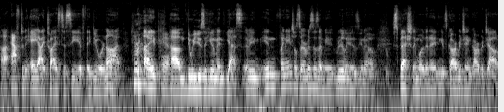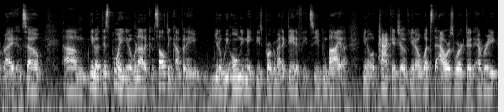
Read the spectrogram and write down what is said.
uh, after the AI tries to see if they do or not, right? Yeah. Um, do we use a human? Yes. I mean, in financial services, I mean, it really is, you know, especially more than anything, it's garbage in, garbage out, right? And so, um, you know, at this point, you know, we're not a consulting company. You know, we only make these programmatic data feeds. So you can buy a, you know, a package of, you know, what's the hours worked at every,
